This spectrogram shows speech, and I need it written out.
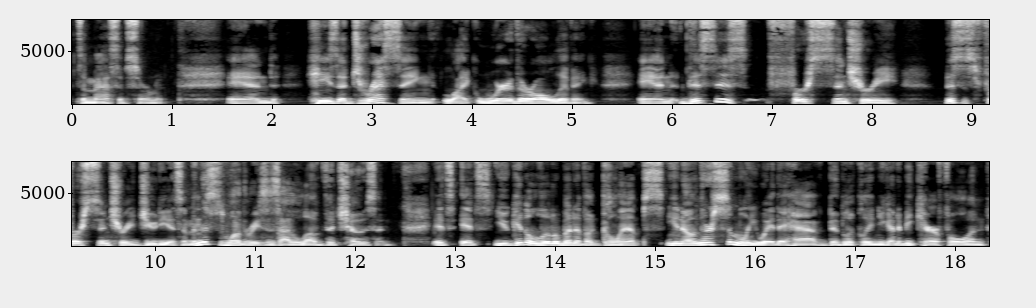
it's a massive sermon. And he's addressing like where they're all living. And this is first century this is first century Judaism. And this is one of the reasons I love The Chosen. It's, it's, you get a little bit of a glimpse, you know, and there's some leeway they have biblically and you got to be careful and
